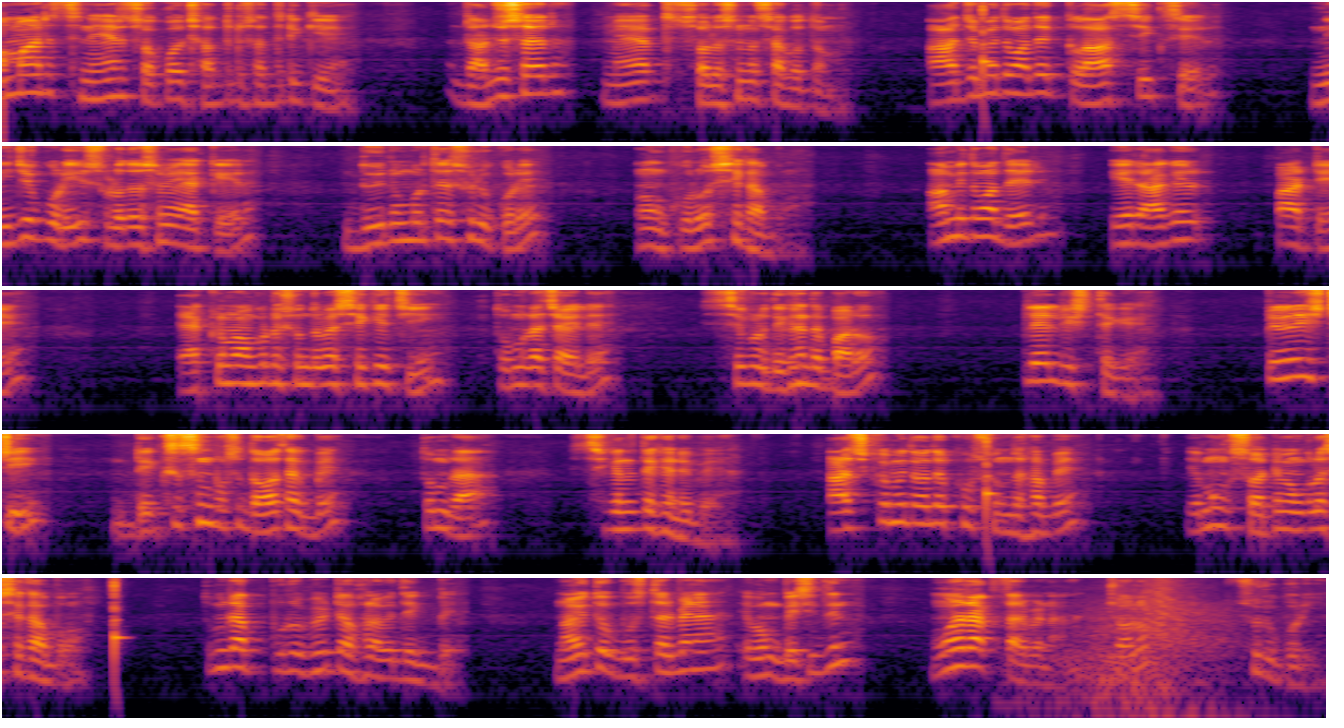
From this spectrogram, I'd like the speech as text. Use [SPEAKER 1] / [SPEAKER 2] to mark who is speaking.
[SPEAKER 1] আমার স্নেহের সকল ছাত্রছাত্রীকে রাজু স্যার, ম্যাথ সলিউশনে স্বাগতম। আজ আমি তোমাদের ক্লাস সিক্সের নিজে করি ষোলো দশমিক একের দুই নম্বর থেকে শুরু করে অঙ্কগুলো শেখাবো। আমি তোমাদের এর আগের পার্টে এক নম্বর অঙ্কটা সুন্দরভাবে শিখেছি, তোমরা চাইলে সেগুলো দেখে নিতে পারো প্লে লিস্ট থেকে। প্লে লিস্টটি ডেসক্রিপশন বক্সে দেওয়া থাকবে, তোমরা সেখানে দেখে নেবে। আজকে আমি তোমাদের খুব সুন্দরভাবে এবং শর্ট অঙ্কগুলো শেখাবো। তোমরা পুরো ভিডিওটা ভালোভাবে দেখবে। নয়তো বুঝতে পারবে না এবং বেশি দিন মনে রাখতে পারবে না। চলো শুরু করি।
